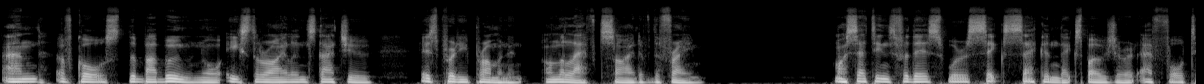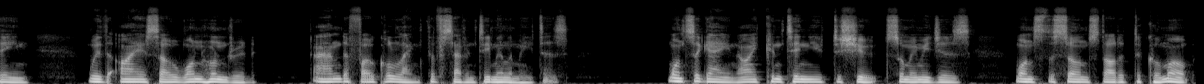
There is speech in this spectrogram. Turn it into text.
And, of course, the baboon or Easter Island statue is pretty prominent on the left side of the frame. My settings for this were a 6 second exposure at f14 with ISO 100 and a focal length of 70 millimeters. Once again, I continued to shoot some images once the sun started to come up,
